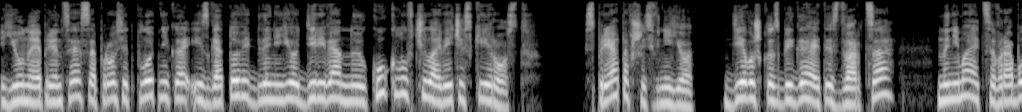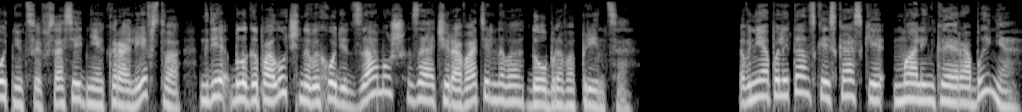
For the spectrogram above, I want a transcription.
Юная принцесса просит плотника изготовить для нее деревянную куклу в человеческий рост. Спрятавшись в нее, девушка сбегает из дворца, нанимается в работницы в соседнее королевство, где благополучно выходит замуж за очаровательного доброго принца. В неаполитанской сказке «Маленькая рабыня»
